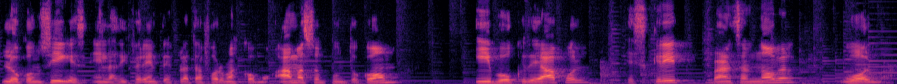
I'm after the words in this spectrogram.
lo consigues en las diferentes plataformas como amazon.com, ebook de Apple, Script, Barnes Noble, Walmart.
